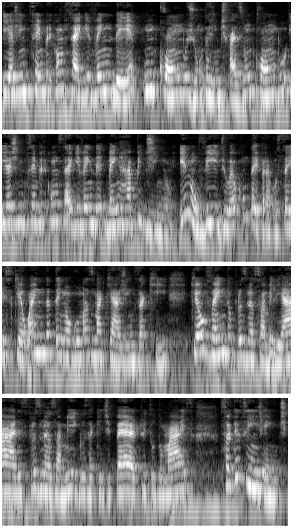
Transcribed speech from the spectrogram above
E a gente sempre consegue vender um combo junto, a gente faz um combo e a gente sempre consegue vender bem rapidinho. E no vídeo eu contei para vocês que eu ainda tenho algumas maquiagens aqui que eu vendo pros meus familiares, pros meus amigos aqui de perto e tudo mais. Só que assim, gente,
